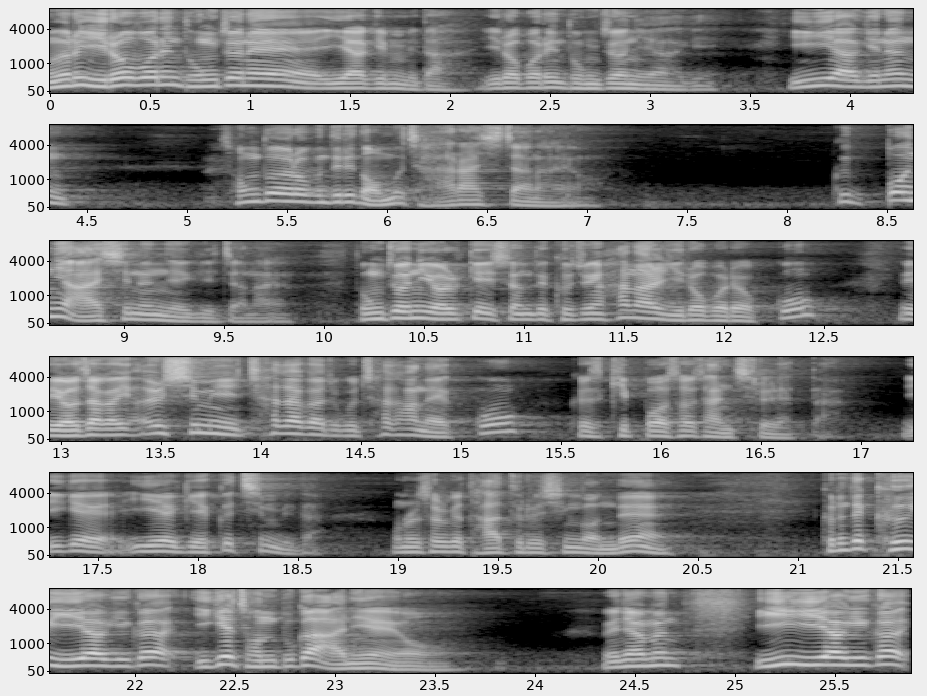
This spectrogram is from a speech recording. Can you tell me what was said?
오늘은 잃어버린 동전의 이야기입니다. 잃어버린 동전 이야기. 이 이야기는 성도 여러분들이 너무 잘 아시잖아요. 그 뻔히 아시는 얘기잖아요. 동전이 10개 있었는데 그 중에 하나를 잃어버렸고 여자가 열심히 찾아가지고 찾아냈고 그래서 기뻐서 잔치를 했다. 이게 이 얘기의 끝입니다. 오늘 설교 다 들으신 건데 그런데 그 이야기가 이게 전부가 아니에요. 왜냐하면 이 이야기가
